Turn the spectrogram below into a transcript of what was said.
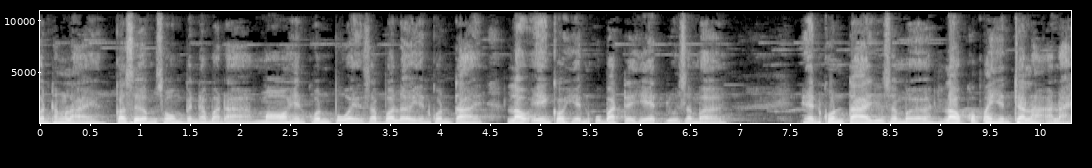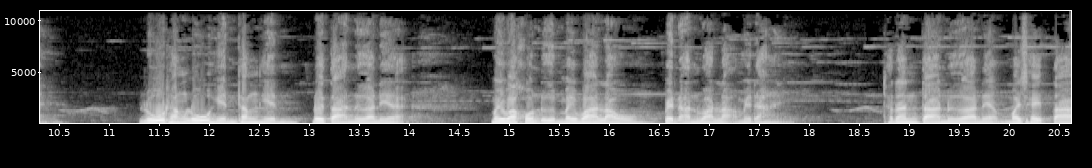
กันทั้งหลาย ก็เสื่อมโทรมเป็นธรรมดา หมอเห็นคนป่วยสับเปลยเห็นคนตาย เราเองก็เห็นอุบัติเหตุอยู่เสมอ เห็นคนตายอยู่เสมอ เราก็ไม่เห็นจะละอะไร รู้ทั้งรู้เห็นทั้งเห็นด้วยตาเนื้อนี่แหละไม่ว่าคนอื่นไม่ว่าเราเป็นอันวันละไม่ได้ฉะนั้นตาเนื้อเนี่ยไม่ใช่ตา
